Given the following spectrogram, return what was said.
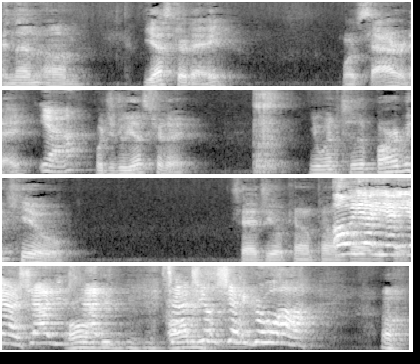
And then um, yesterday, or Saturday, Yeah. what'd you do yesterday? You went to the barbecue. Sergio Compound. Oh, yeah, yeah, yeah. Shad- Oh, Shad- oh, Shangri-La. Oh,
